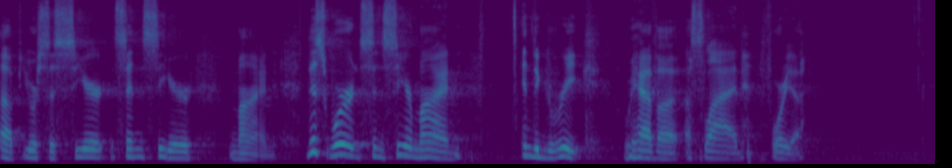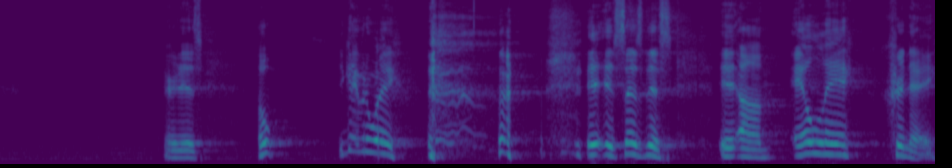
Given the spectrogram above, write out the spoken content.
up your sincere, sincere mind. This word, sincere mind, in the Greek, we have a, a slide for you. There it is. Oh, you gave it away. it, it, says this it, um, Elekrine.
